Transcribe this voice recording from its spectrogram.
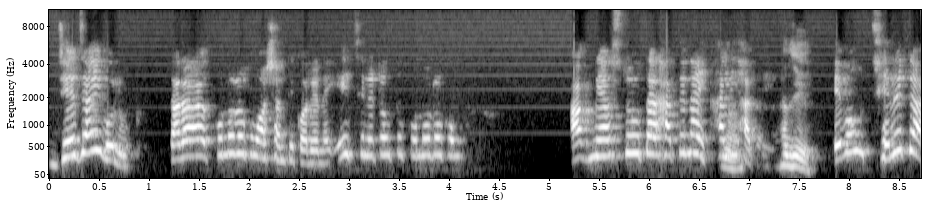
যে যাই বলুক তারা কোনো রকম অশান্তি করে নাই। এই ছেলেটাও তো কোনো রকম আগ্নেয়াস্ত্রও তার হাতে নাই খালি হাতে। হ্যাঁ এবং ছেলেটা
